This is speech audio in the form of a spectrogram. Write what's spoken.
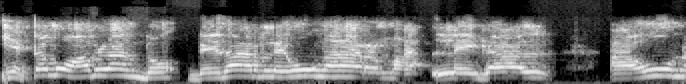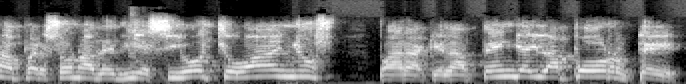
Y estamos hablando de darle un arma legal a una persona de 18 años para que la tenga y la porte.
